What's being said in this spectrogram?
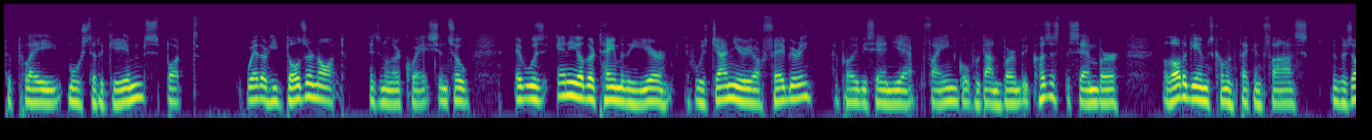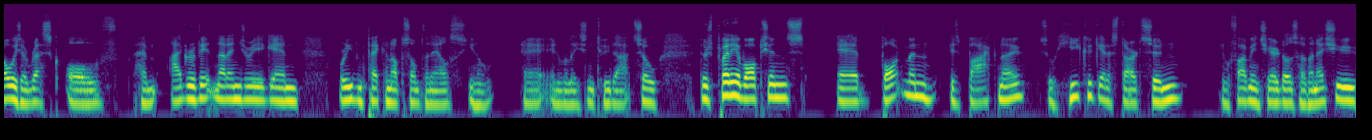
to play most of the games, but whether he does or not is another question. So if it was any other time of the year, if it was January or February, I'd probably be saying, yeah, fine, go for Dan Burn because it's December. A lot of games coming thick and fast. You know, there's always a risk of him aggravating that injury again, or even picking up something else. You know, uh, in relation to that. So there's plenty of options. Uh, Botman is back now, so he could get a start soon you know, Fabian Schär does have an issue,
